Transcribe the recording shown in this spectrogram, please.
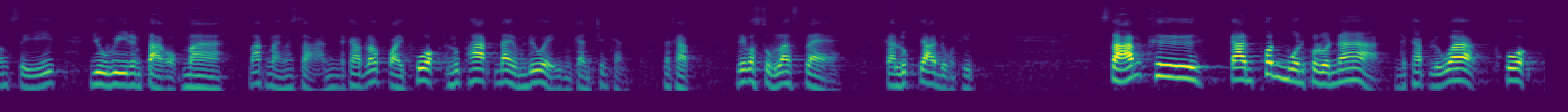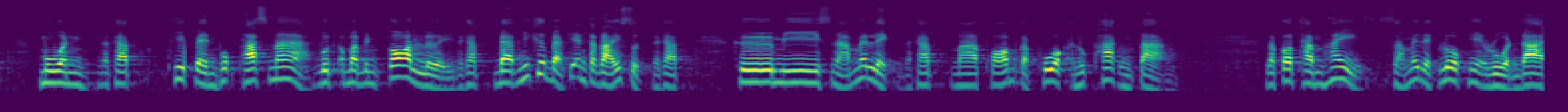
รังสี UV ต่างๆ ออกมามากมายมหาศาลนะครับแล้วปล่อยพวกอนุภาคได้มาด้วยเหมือนกันเช่นกันนะครับเรียกว่า solar flare การลุกจ้าดวงอาทิตย์ 3 คือการพ่นมวลโคโรนานะครับหรือว่าพวกมวลนะครับที่เป็นพวกพลาสมาหลุดออกมาเป็นก้อนเลยนะครับแบบนี้คือแบบที่อันตรายที่สุดนะครับคือมีสนามแม่เหล็กนะครับมาพร้อมกับพวกอนุภาคต่างๆ แล้วก็ทำให้สนามแม่เหล็กโลกนี่รวนได้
